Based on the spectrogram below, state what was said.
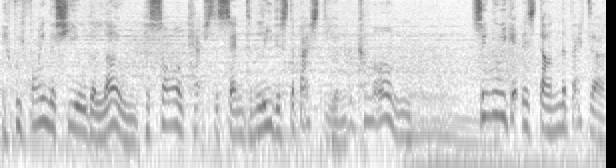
If we find the shield alone, Hassan will catch the scent and lead us to Bastion. Come on. Sooner we get this done, the better.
